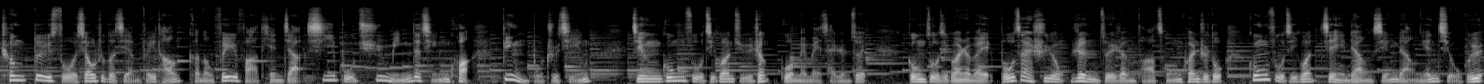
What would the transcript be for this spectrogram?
称对所销售的减肥糖可能非法添加西部曲明的情况并不知情。经公诉机关举证，郭美美才认罪。公诉机关认为不再适用认罪认罚从宽制度，公诉机关建议量刑两年九个月。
